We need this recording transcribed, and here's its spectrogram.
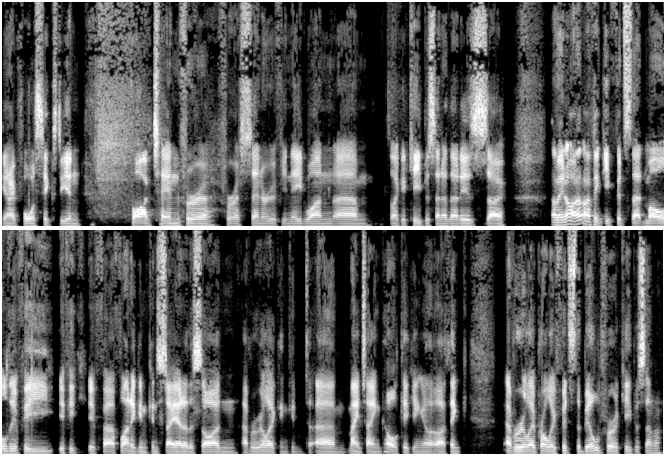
you know 460 and 510 for a for a center if you need one, um, like a keeper center that is. So, I mean, I, I think he fits that mold if he if he if uh, Flanagan can stay out of the side and Averillo can, can um, maintain goal kicking. I, think Averillo probably fits the build for a keeper center.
